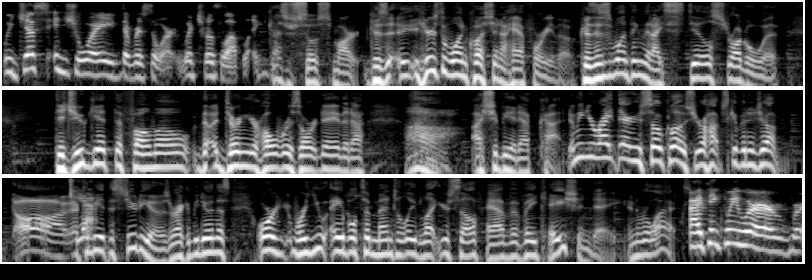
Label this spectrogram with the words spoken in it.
we just enjoyed the resort, which was lovely. You guys are so smart. Because uh, here's the one question I have for you, though. Because this is one thing that I still struggle with. Did you get the FOMO the, during your whole resort day that, I, oh, I should be at Epcot? I mean, you're right there. You're so close. You're a hop, skip, and a jump. Oh, I Yeah. could be at the studios or I could be doing this. Or were you able to mentally let yourself have a vacation day and relax? I think we were re-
